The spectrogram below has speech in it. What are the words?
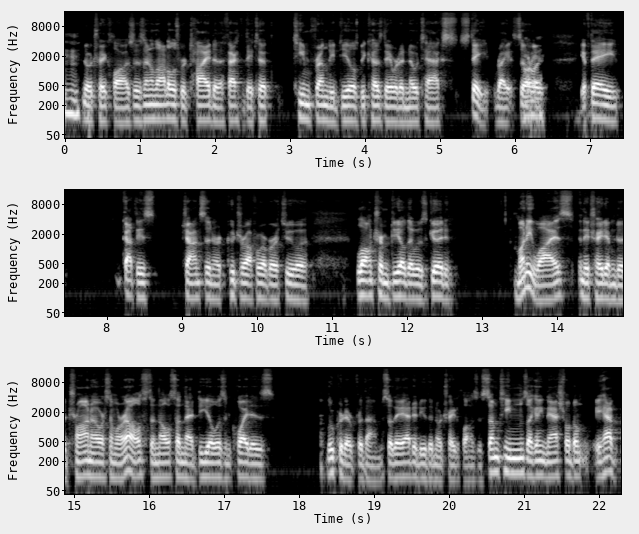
mm-hmm. no trade clauses, and a lot of those were tied to the fact that they took team friendly deals because they were a no tax state, right? So totally. if they got these Johnson or Kucherov or whoever to a long term deal that was good money wise, and they trade him to Toronto or somewhere else, then all of a sudden that deal wasn't quite as lucrative for them. So they had to do the no trade clauses. Some teams, like I think Nashville, don't we have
